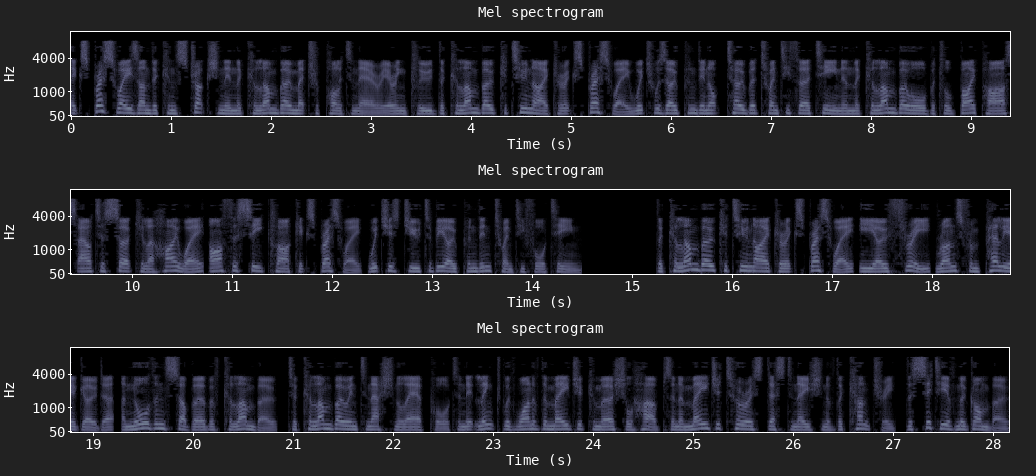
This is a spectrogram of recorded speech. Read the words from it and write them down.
Expressways under construction in the Colombo metropolitan area include the Colombo-Katunayake Expressway which was opened in October 2013 and the Colombo Orbital Bypass Outer Circular Highway Arthur C. Clarke Expressway which is due to be opened in 2014. The Colombo-Katunayake Expressway EO3 runs from Peliyagoda, a northern suburb of Colombo, to Colombo International Airport and it linked with one of the major commercial hubs and a major tourist destination of the country, the city of Negombo.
